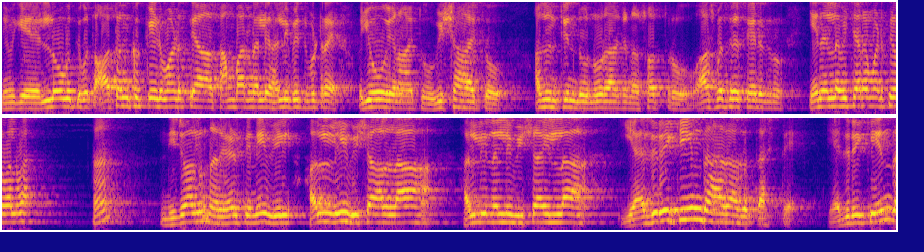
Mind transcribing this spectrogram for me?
ನಿಮಗೆ ಎಲ್ಲೋಗುತ್ತೆ ಗೊತ್ತಾ ಆತಂಕಕ್ಕೀಡು ಮಾಡುತ್ತೆ ಆ ಸಾಂಬಾರಿನಲ್ಲಿ ಹಲ್ಲಿ ಬಿದ್ದುಬಿಟ್ರೆ, ಅಯ್ಯೋ, ಏನಾಯಿತು? ವಿಷ ಆಯಿತು. ಅದನ್ನು ತಿಂದು ನೂರಾರು ಜನ ಸತ್ರು, ಆಸ್ಪತ್ರೆ ಸೇರಿದ್ರು. ಏನೆಲ್ಲ ವಿಚಾರ ಮಾಡ್ತೀವಲ್ವಾ? ಹಾಂ? ನಿಜವಾಗ್ಲೂ ನಾನು ಹೇಳ್ತೀನಿ, ವಿ, ಹಲ್ಲಿ ವಿಷ ಅಲ್ಲ. ಹಲ್ಲಿನಲ್ಲಿ ವಿಷ ಇಲ್ಲ. ಎದರಿಕೆಯಿಂದ ಹಾಗಾಗುತ್ತೆ ಅಷ್ಟೇ. ಹೆದರಿಕೆಯಿಂದ,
